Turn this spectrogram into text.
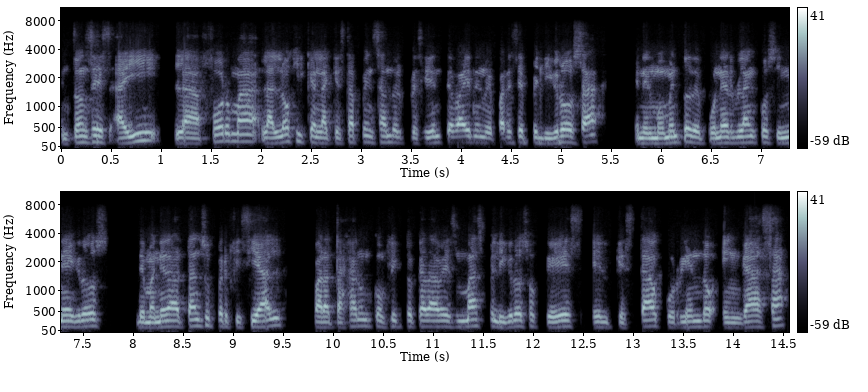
Entonces, ahí la forma, la lógica en la que está pensando el presidente Biden me parece peligrosa en el momento de poner blancos y negros de manera tan superficial para atajar un conflicto cada vez más peligroso que es el que está ocurriendo en Gaza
